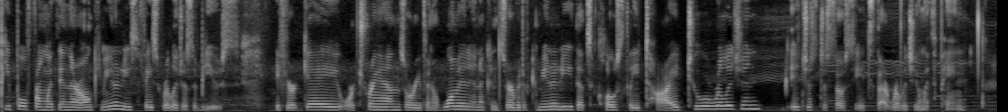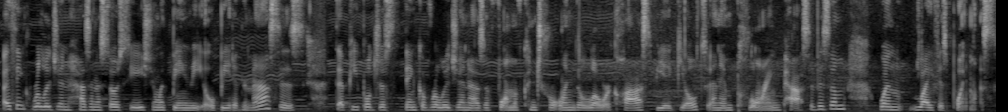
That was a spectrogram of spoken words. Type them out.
people from within their own communities face religious abuse. If you're gay or trans or even a woman in a conservative community that's closely tied to a religion, it just associates that religion with pain. I think religion has an association with being the opiate of the masses, that people just think of religion as a form of controlling the lower class via guilt and imploring pacifism when life is pointless.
